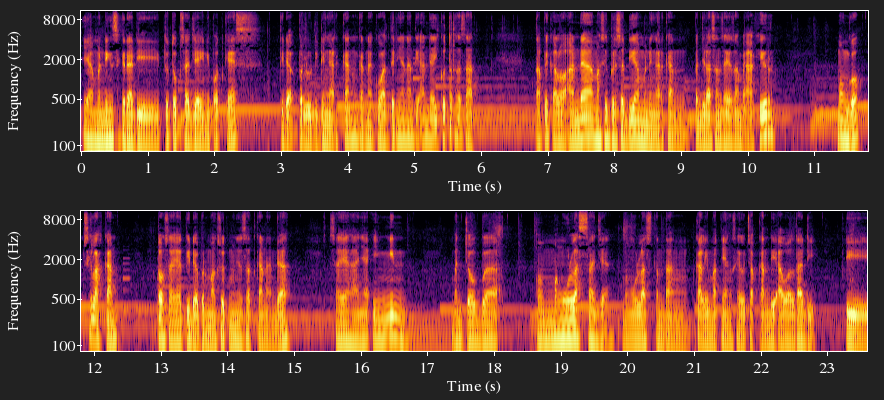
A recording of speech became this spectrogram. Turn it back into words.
ya mending segera ditutup saja ini podcast. Tidak perlu didengarkan karena khawatirnya nanti Anda ikut tersesat. Tapi kalau Anda masih bersedia mendengarkan penjelasan saya sampai akhir, monggo silahkan. Toh saya tidak bermaksud menyesatkan Anda. Saya hanya ingin mencoba mengulas saja, mengulas tentang kalimat yang saya ucapkan di awal tadi, di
